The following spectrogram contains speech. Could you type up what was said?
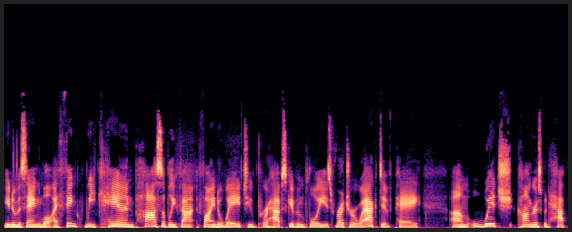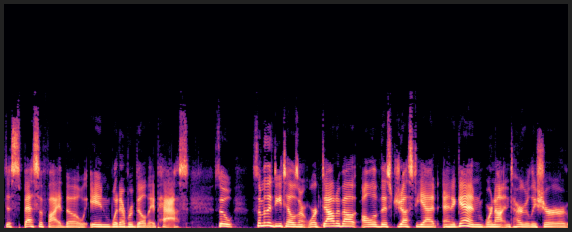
you know, was saying, well, I think we can possibly fa- find a way to perhaps give employees retroactive pay um, which Congress would have to specify, though, in whatever bill they pass. So some of the details aren't worked out about all of this just yet, and again, we're not entirely sure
